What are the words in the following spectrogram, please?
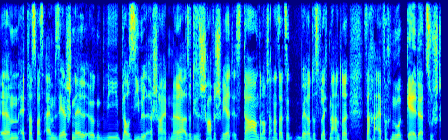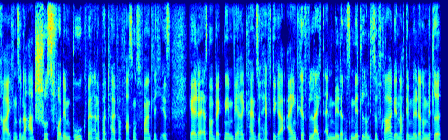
ähm, etwas, was einem sehr schnell irgendwie plausibel erscheint. Ne? Also dieses scharfe Schwert ist da und dann auf der anderen Seite wäre das vielleicht eine andere Sache, einfach nur Gelder zu streichen. So eine Art Schuss vor dem Bug, wenn eine Partei verfassungsfeindlich ist. Gelder erstmal wegnehmen wäre kein so heftiger Eingriff, vielleicht ein milderes Mittel. Und diese Frage nach dem milderen Mittel,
